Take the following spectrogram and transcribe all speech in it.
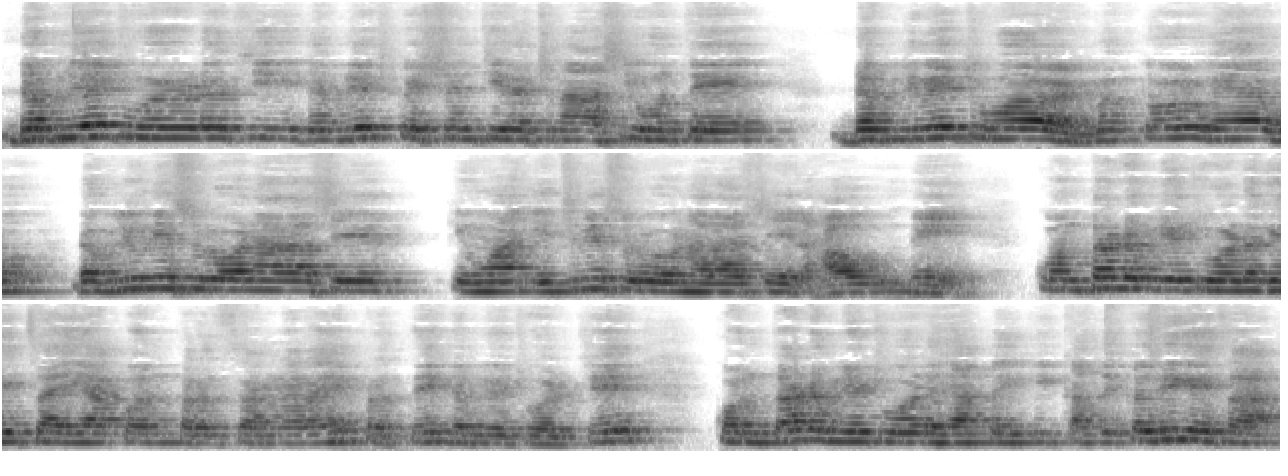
डब्ल्यू एच वर्डची डब्ल्यू एच क्वेश्चनची रचना अशी होते. डब्ल्यू एच वर्ड मग तो डब्ल्यू ने सुरू होणार असेल किंवा एच ने सुरू होणार असेल हाऊ ने? कोणता डब्ल्यू एच वर्ड घ्यायचा हे आपण परत सांगणार आहे. प्रत्येक डब्ल्यू एच वर्डचे कोणता डब्ल्यू एच वर्ड ह्यापैकी कधी कधी घ्यायचा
